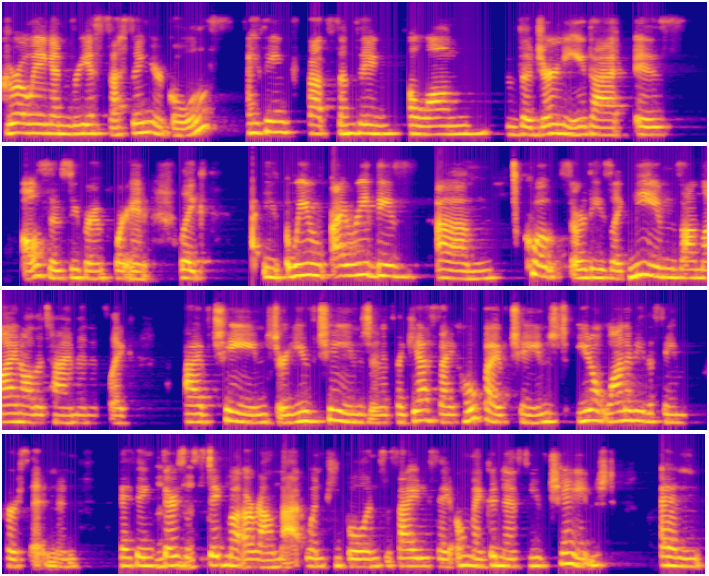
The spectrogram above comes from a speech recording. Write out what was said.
growing and reassessing your goals. I think that's something along the journey that is also super important. Like we I read these um, quotes or these like memes online all the time and it's like I've changed or you've changed and it's like yes, I hope I've changed. You don't want to be the same person and I think mm-hmm. there's a stigma around that when people in society say, "Oh my goodness, you've changed." And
